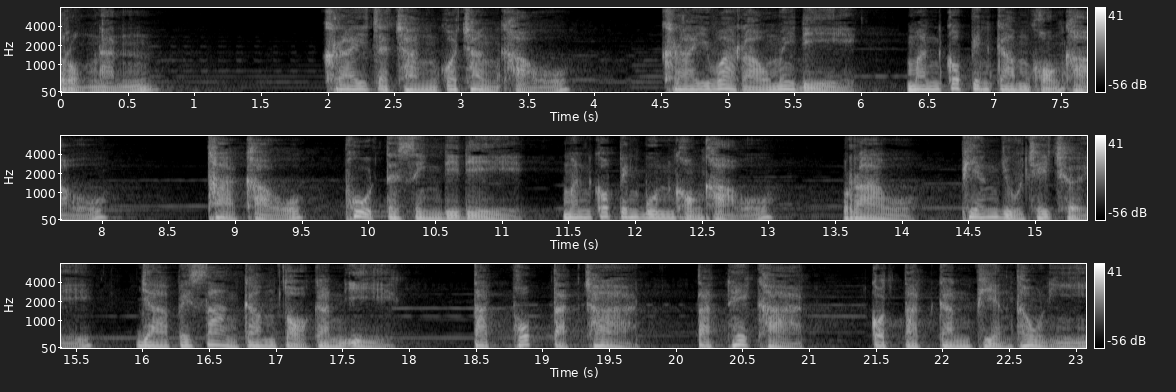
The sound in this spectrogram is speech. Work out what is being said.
ตรงนั้น ใครจะชังก็ช่างเขา ใครว่าเราไม่ดี มันก็เป็นกรรมของเขา ถ้าเขาพูดแต่สิ่งดีๆ มันก็เป็นบุญของเขา เราเพียงอยู่เฉยๆ อย่าไปสร้างกรรมต่อกันอีก ตัดภพตัดชาติ ตัดให้ขาดก็ตัดกันเพียงเท่านี้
